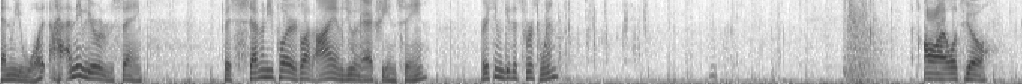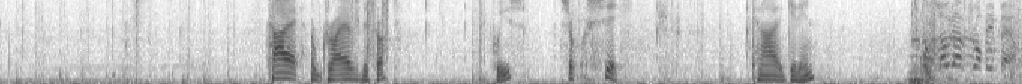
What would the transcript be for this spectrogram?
enemy what? I didn't even hear what it was saying. There's 70 players left. I am doing actually insane. Ready to even get this first win? Alright, let's go. Can I drive the truck? Please? Circle sick. Can I get in? Loadout drop inbound.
